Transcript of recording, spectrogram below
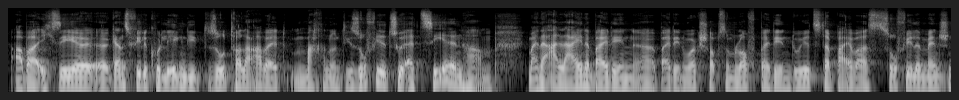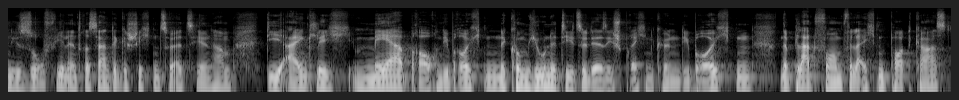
Aber ich sehe äh, ganz viele Kollegen, die so tolle Arbeit machen und die so viel zu erzählen haben. Ich meine, alleine bei den, äh, bei den Workshops im Loft, bei denen du jetzt dabei warst, so viele Menschen, die so viele interessante Geschichten zu erzählen haben, die eigentlich mehr brauchen. Die bräuchten eine Community, zu der sie sprechen können. Die bräuchten eine Plattform, vielleicht einen Podcast.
